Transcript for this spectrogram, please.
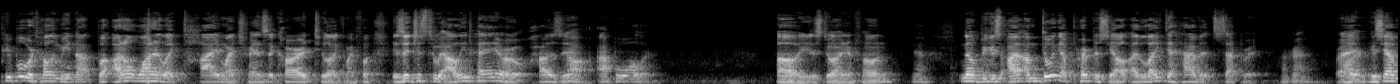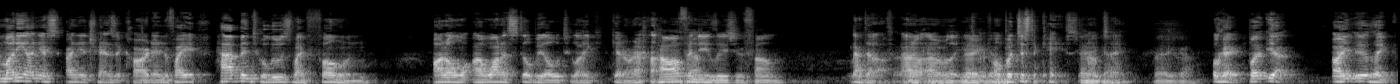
people were telling me not, but I don't want to like tie my transit card to like my phone. Is it just through Alipay or how is it? No, Apple Wallet. Oh, you just do it on your phone? Yeah. No, because I, I'm doing it purposely. I, I like to have it separate, Okay. right? Because you have money on your on your transit card, and if I happen to lose my phone, I don't. I want to still be able to like get around. How often do you lose your phone? Not that often. I don't. I don't really There use my go. phone, but just in case. You know what I'm go. saying? There you go. Okay, but yeah, I like.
